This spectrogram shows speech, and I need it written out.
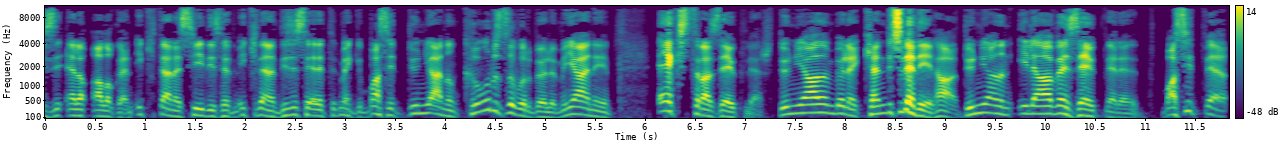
bizi el alakoyan iki tane CD seyretmek, iki tane dizi seyrettirmek gibi basit dünyanın kıvır zıvır bölümü yani ekstra zevkler. Dünyanın böyle kendisi de değil ha. Dünyanın ilave zevkleri, basit ve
